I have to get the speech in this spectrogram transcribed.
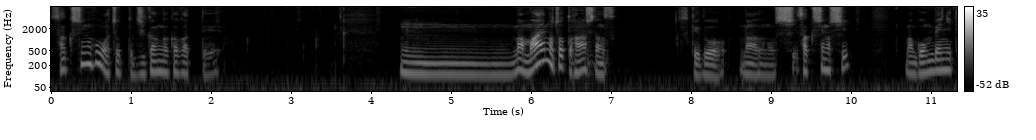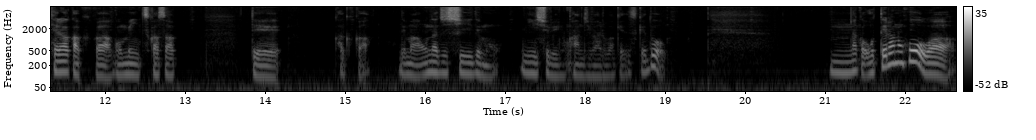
作詞の方はちょっと時間がかかってうーんまあ前もちょっと話したんですけど、まあ、あの作詞の詩、まあ、ゴンベに寺書くかゴンベに司って書くか。でまあ同じ詩でも2種類の漢字があるわけですけどうんなんかお寺の方は、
